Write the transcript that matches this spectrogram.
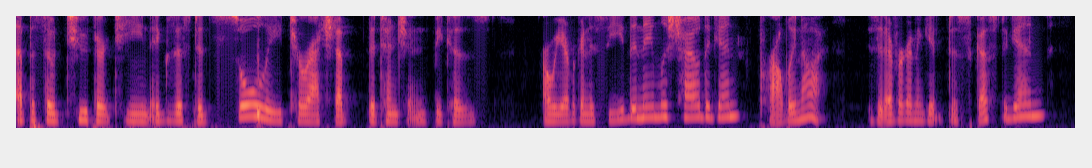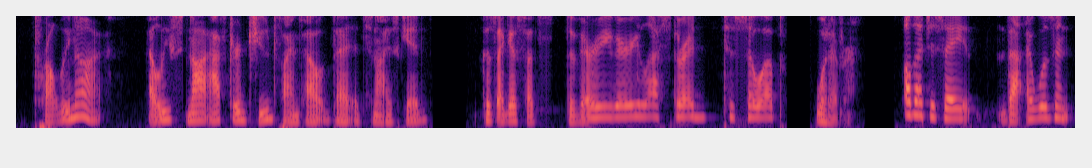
episode 213 existed solely to ratchet up the tension because are we ever going to see the nameless child again? Probably not. Is it ever going to get discussed again? Probably not. At least not after Jude finds out that it's not his kid. Because I guess that's the very, very last thread to sew up. Whatever. All that to say that I wasn't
